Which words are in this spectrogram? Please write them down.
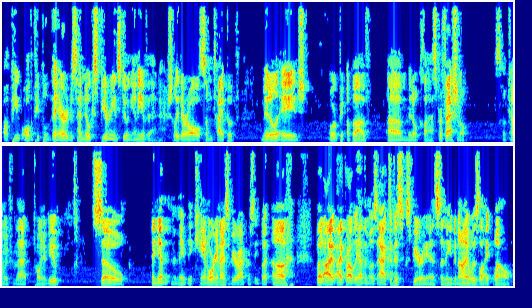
all, people, all the people there just had no experience doing any of that. Actually, they're all some type of middle-aged or above um, middle-class professional. So coming from that point of view, so and yeah, maybe they can organize a bureaucracy, but uh, but I, I probably had the most activist experience, and even I was like, well,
